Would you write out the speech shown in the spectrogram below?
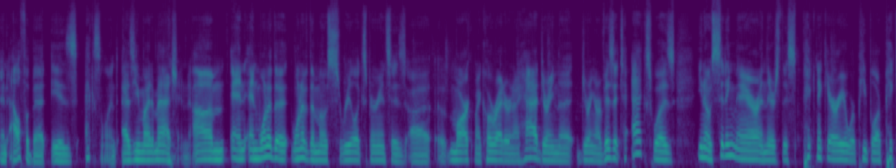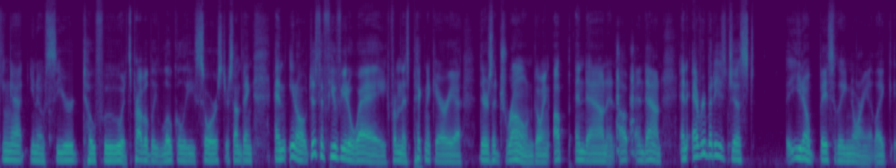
and Alphabet is excellent, as you might imagine. Um, and and one of the one of the most surreal experiences uh, Mark, my co-writer, and I had during the during our visit to X was, you know, sitting there and there's this picnic area where people are picking at, you know, seared tofu. It's probably locally sourced or something. And you know, just a few feet away from this picnic area, there's a drone going up and down and up and down, and everybody's just you know basically ignoring it. Like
